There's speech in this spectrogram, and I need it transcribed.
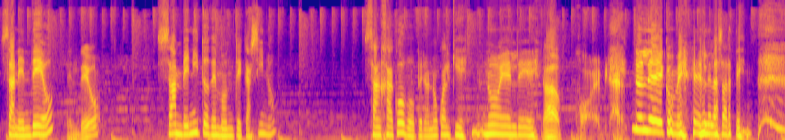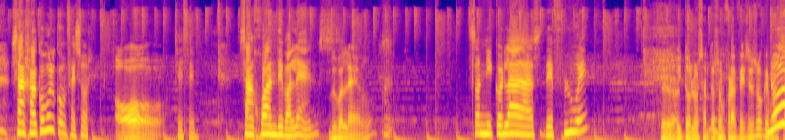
San Endeo, Endeo. San Benito de Montecasino, San Jacobo, pero no cualquier, no el de, Ah, joder, mirar. no el de comer, el de la sartén. San Jacobo el confesor. Oh. Sí, sí. San Juan de Valens, De Belén. San Nicolás de Flue. Hoy todos los santos son franceses o qué No, pasa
